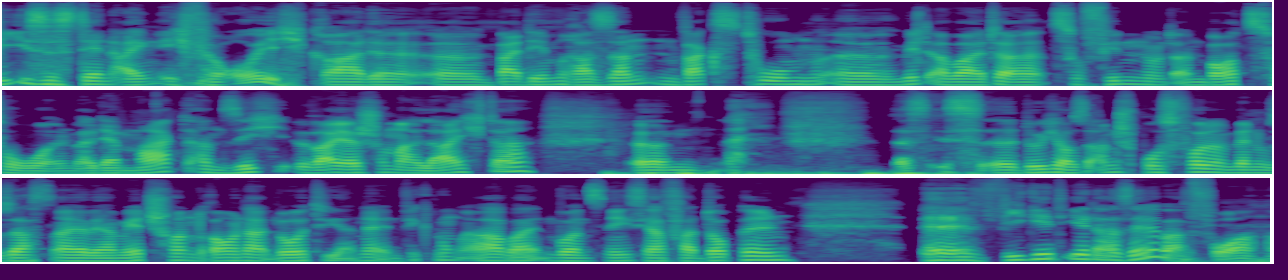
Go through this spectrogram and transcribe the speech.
Wie ist es denn eigentlich für euch gerade äh, bei dem rasanten Wachstum äh, Mitarbeiter zu finden und an Bord zu holen? Weil der Markt an sich war ja schon mal leichter. Ähm, das ist äh, durchaus anspruchsvoll. Und wenn du sagst, naja, wir haben jetzt schon 300 Leute, die an der Entwicklung arbeiten, wollen es nächstes Jahr verdoppeln. Äh, wie geht ihr da selber vor?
